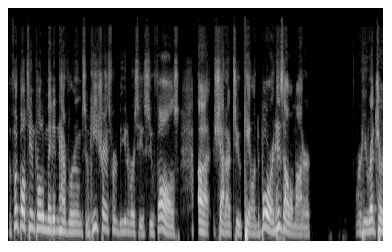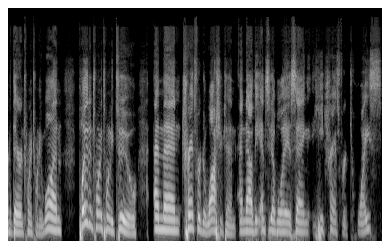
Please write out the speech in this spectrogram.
The football team told him they didn't have room, so he transferred to the University of Sioux Falls. Uh, shout out to Kalen DeBoer and his alma mater, where he redshirted there in 2021, played in 2022, and then transferred to Washington. And now the NCAA is saying he transferred twice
